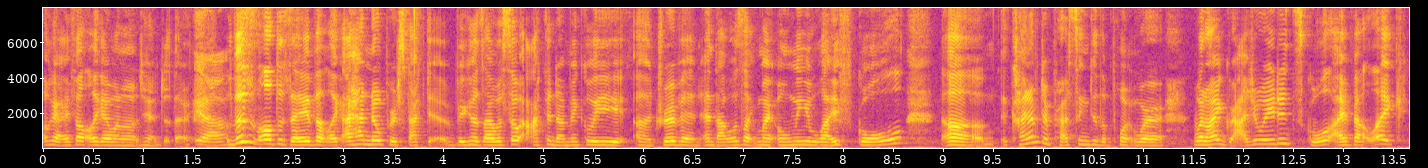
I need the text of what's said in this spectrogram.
Okay, I felt like I went on a tangent there. Yeah. This is all to say that like I had no perspective because I was so academically uh, driven, and that was like my only life goal. Um, kind of depressing to the point where when I graduated school, I felt like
